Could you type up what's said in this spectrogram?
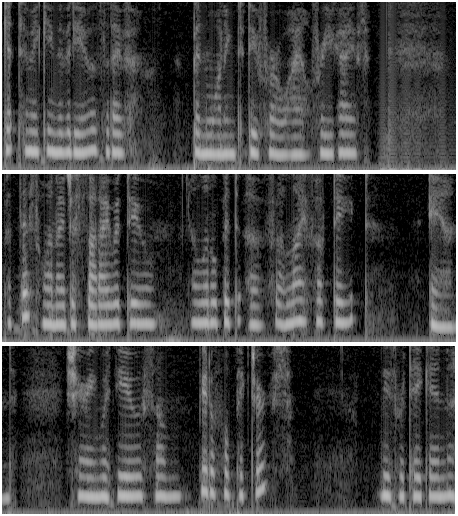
get to making the videos that I've been wanting to do for a while for you guys. But this one I just thought I would do a little bit of a life update and sharing with you some beautiful pictures. These were taken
